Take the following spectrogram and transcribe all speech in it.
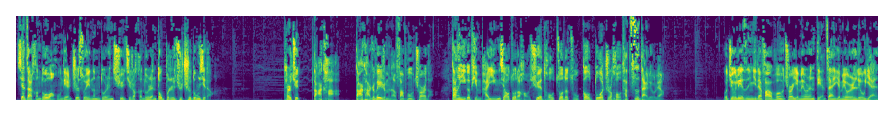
现在很多网红店之所以那么多人去，其实很多人都不是去吃东西的，他是去打卡。打卡是为什么呢？发朋友圈的。当一个品牌营销做得好，噱头做得足够多之后，它自带流量。我举个例子，你今天发个朋友圈，也没有人点赞，也没有人留言，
